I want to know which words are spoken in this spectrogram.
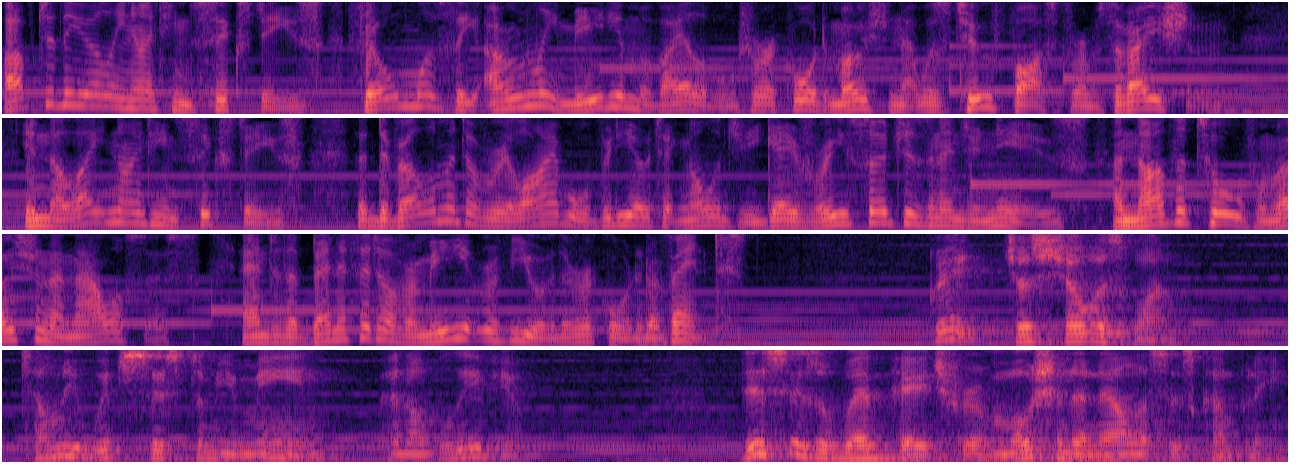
Up to the early 1960s, film was the only medium available to record motion that was too fast for observation, in the late 1960s, the development of reliable video technology gave researchers and engineers another tool for motion analysis and the benefit of immediate review of the recorded event. Great, just show us one. Tell me which system you mean, and I'll believe you. This is a web page for a motion analysis company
